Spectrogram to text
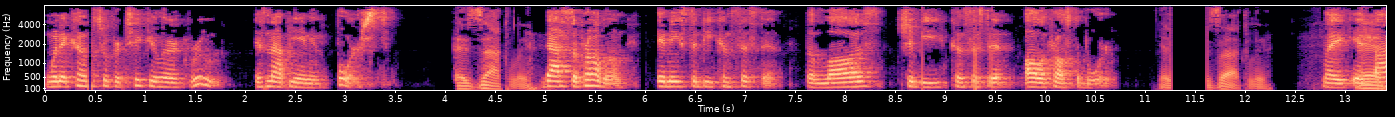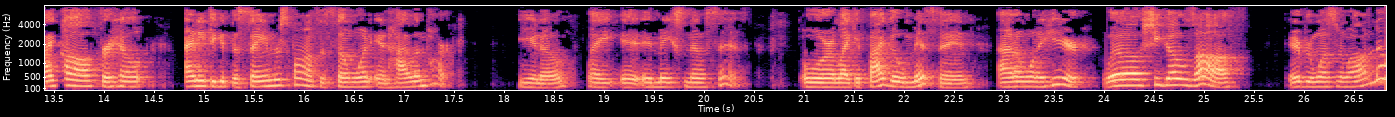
when it comes to a particular group, it's not being enforced. Exactly. That's the problem. It needs to be consistent. The laws should be consistent all across the board. Exactly. Like if and, I call for help, I need to get the same response as someone in Highland Park. You know, like it, it makes no sense. Or like if I go missing, I don't want to hear, well, she goes off every once in a while. No,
